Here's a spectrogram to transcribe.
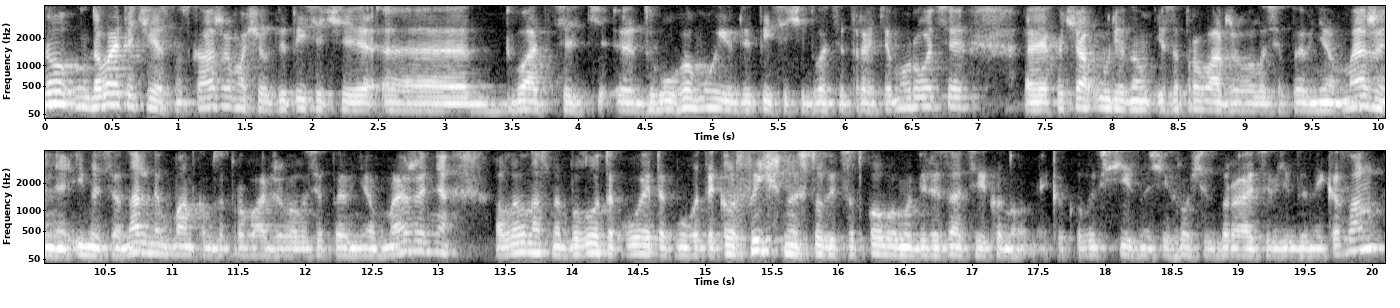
Ну давайте чесно скажемо, що в 2022 і в 2023 році, е, хоча урядом і запроваджувалися певні обмеження, і національним банком запроваджувалися певні обмеження, але у нас не було такої, так мовити, класичної 100% мобілізації економіки, коли всі значить гроші збираються в єдиний казан,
